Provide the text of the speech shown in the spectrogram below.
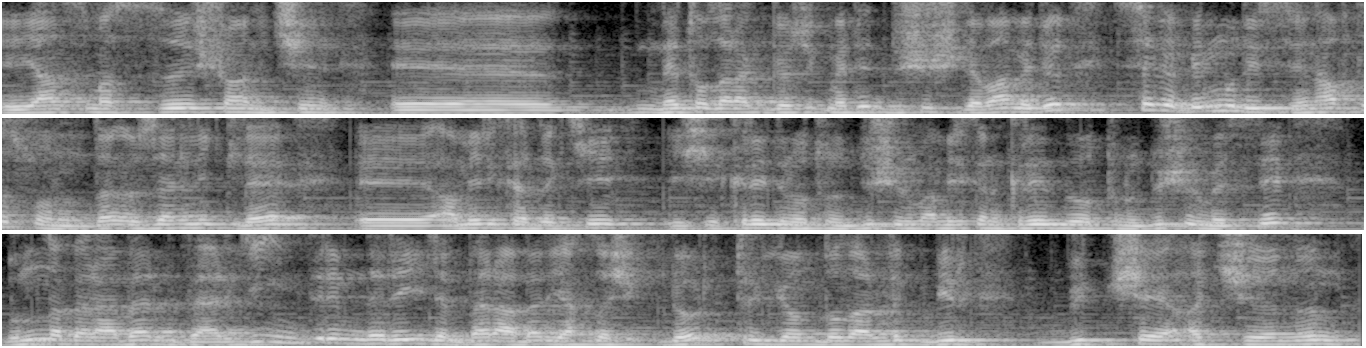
e, yansıması şu an için e, net olarak gözükmedi. Düşüş devam ediyor. Sebebi Moody's'in hafta sonunda özellikle e, Amerika'daki işi kredi notunu düşürme, Amerika'nın kredi notunu düşürmesi bununla beraber vergi indirimleriyle beraber yaklaşık 4 trilyon dolarlık bir bütçe açığının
